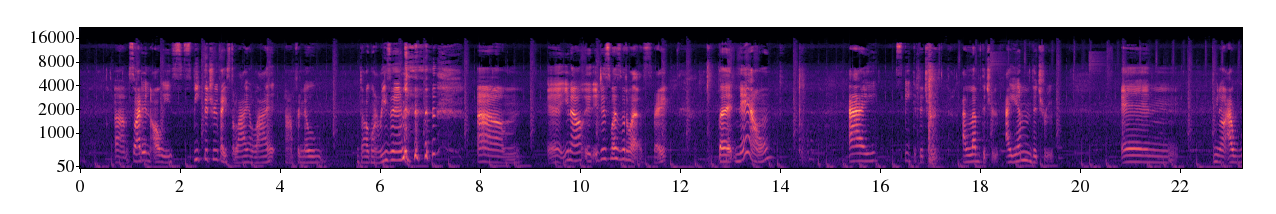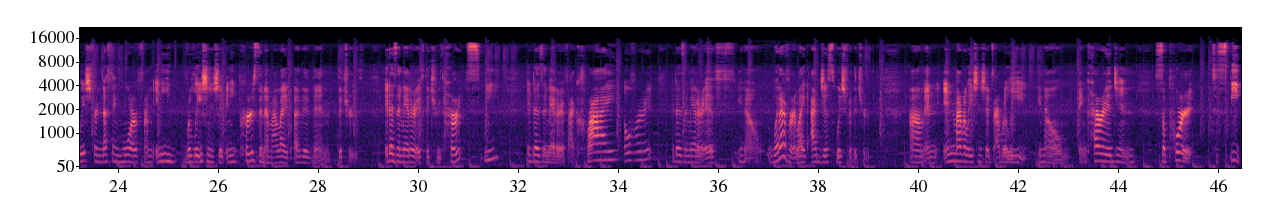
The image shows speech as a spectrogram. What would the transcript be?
Um, so I didn't always speak the truth. I used to lie a lot uh, for no doggone reason. um, you know, it, it just was what it was, right? But now I speak the truth. I love the truth. I am the truth. And you know, I wish for nothing more from any relationship, any person in my life other than the truth. It doesn't matter if the truth hurts me. It doesn't matter if I cry over it. It doesn't matter if, you know, whatever. Like, I just wish for the truth. Um, and in my relationships, I really, you know, encourage and support to speak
